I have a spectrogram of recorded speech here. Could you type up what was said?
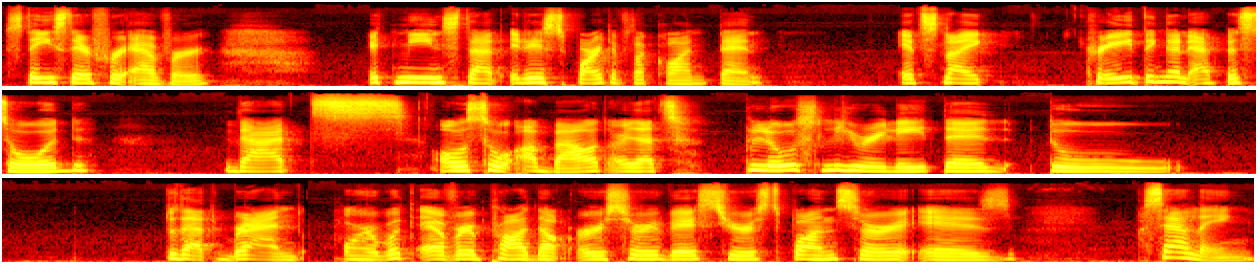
stays there forever. It means that it is part of the content. It's like creating an episode that's also about or that's closely related to to that brand or whatever product or service your sponsor is selling.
